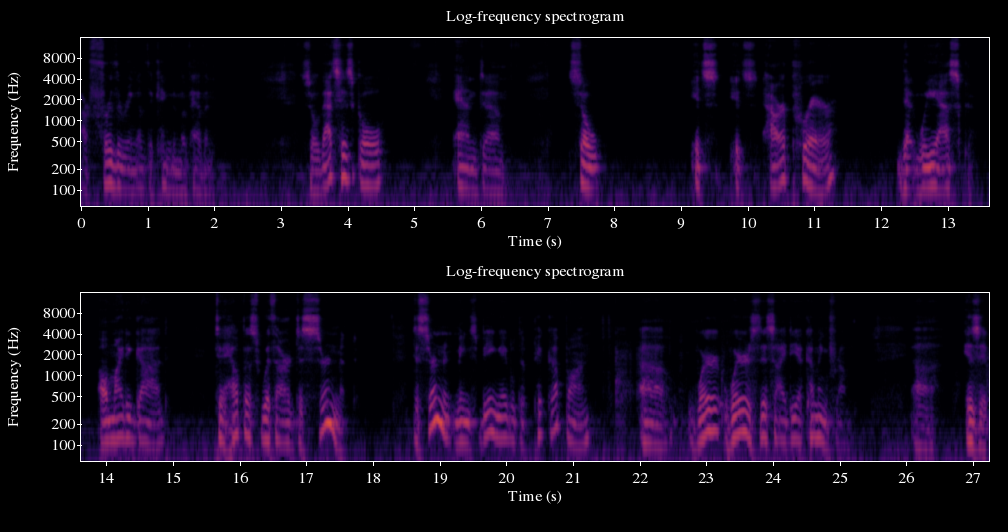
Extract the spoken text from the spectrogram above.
our furthering of the kingdom of heaven. So that's his goal. And um, so it's, it's our prayer that we ask Almighty God to help us with our discernment Discernment means being able to pick up on uh, where where is this idea coming from? Uh, is it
